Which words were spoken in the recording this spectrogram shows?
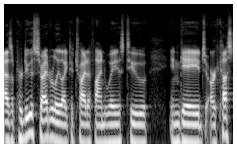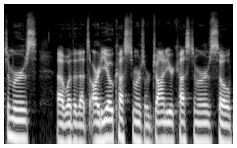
as a producer, I'd really like to try to find ways to engage our customers, uh, whether that's RDO customers or John Deere customers. So,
